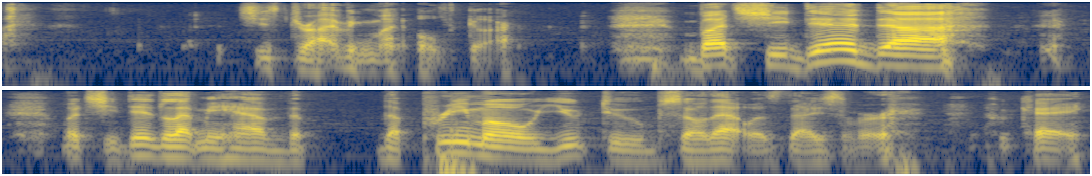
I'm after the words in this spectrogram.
She's driving my old car, but she did. Uh, but she did let me have the the primo YouTube, so that was nice of her. okay.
